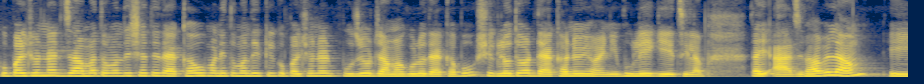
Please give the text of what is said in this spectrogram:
গোপাল সোনার জামা তোমাদের সাথে দেখাও মানে তোমাদেরকে গোপাল সোনার পুজোর জামাগুলো দেখাবো? সেগুলো তো আর দেখানোই হয়নি, ভুলেই গিয়েছিলাম। তাই আজ ভাবলাম এই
